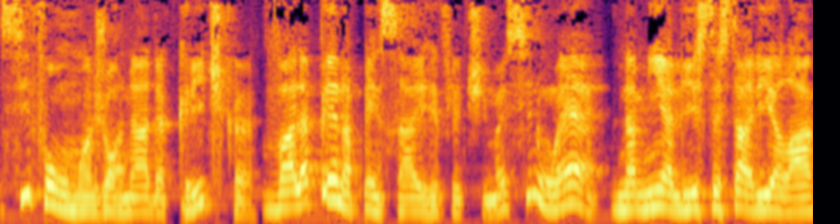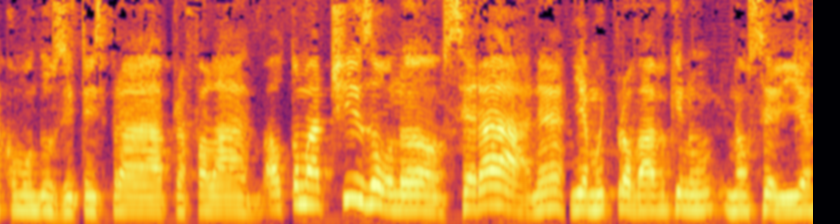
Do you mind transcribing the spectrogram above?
Se for uma jornada crítica, vale a pena pensar e refletir. Mas se não é, na minha lista estaria lá como um dos itens para falar automatiza ou não, será, né? E é muito provável que não, não seria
